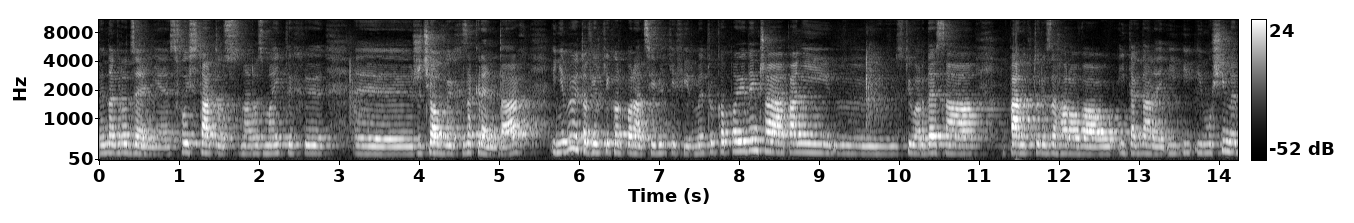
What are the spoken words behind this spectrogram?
wynagrodzenie, swój status na rozmaitych y, życiowych zakrętach. I nie były to wielkie korporacje, wielkie firmy, tylko pojedyncza pani stewardesa, pan, który zachorował i tak dalej. I, i, I musimy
